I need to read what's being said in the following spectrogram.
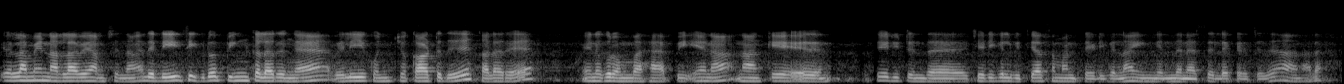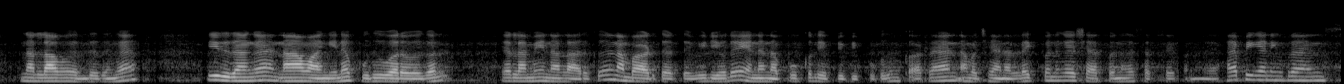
எல்லாமே நல்லாவே அமைச்சிருந்தாங்க. இந்த டெய்ஸி கூட பிங்க் கலருங்க வெளியே கொஞ்சம் காட்டுது கலரு எனக்கு ரொம்ப ஹாப்பி ஏன்னா நான் கே தேடிட்டு இருந்த செடிகள் வித்தியாசமான செடிகள்லாம் இங்கே இந்த நர்சரியில் கிடைச்சிது. அதனால் நல்லாவும் இருந்ததுங்க. இதுதாங்க நான் வாங்கின புது வரவுகள். எல்லாமே நல்லா இருக்குது நம்ம அடுத்தடுத்த வீடியோவில் என்னென்ன பூக்கள் எப்படி எப்படி பூக்குதுன்னு காட்டுறேன். நம்ம சேனல் லைக் பண்ணுங்கள் ஷேர் பண்ணுங்கள் சப்ஸ்கிரைப் பண்ணுங்கள் ஹாப்பி கேனிங் ஃப்ரெண்ட்ஸ்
